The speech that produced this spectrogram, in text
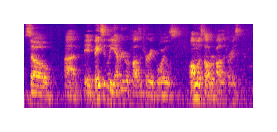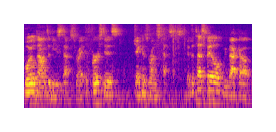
So uh, it basically every repository boils, almost all repositories, boil down to these steps, right? The first is Jenkins runs tests. If the tests fail, we back out,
